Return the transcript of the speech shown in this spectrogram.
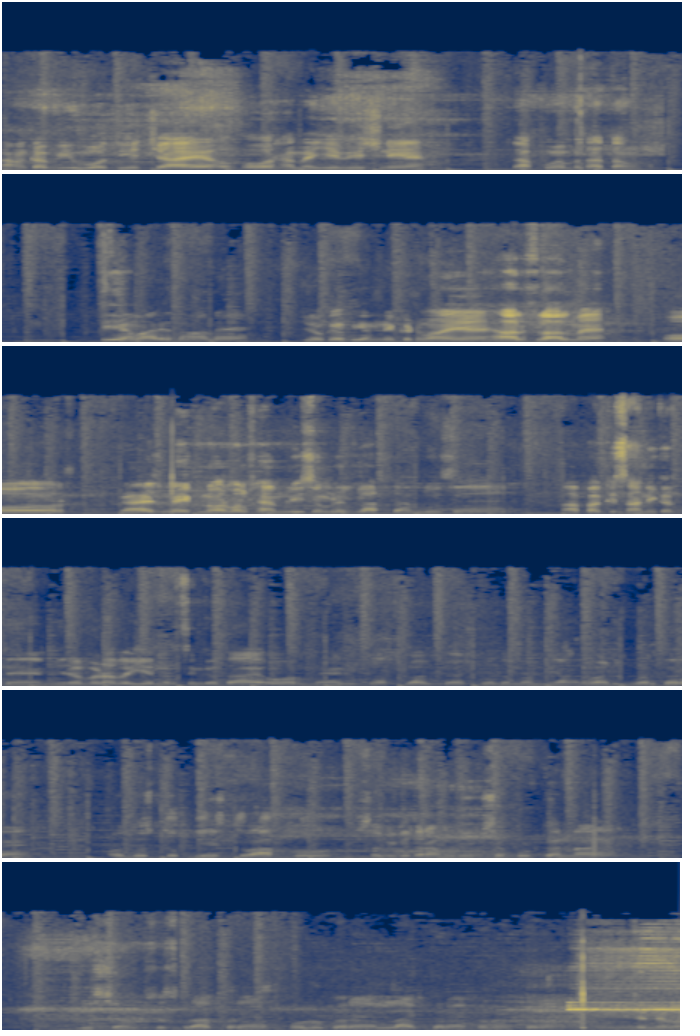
यहाँ का व्यू बहुत ही अच्छा है और हमें ये बेचने हैं। तो आपको मैं बताता हूँ। ये हमारे धान हैं। जो कि अभी हमने कटवाए हैं, हाल फ़िलहाल में। और गाइस मैं एक नॉर्मल फैमिली से मिडिल क्लास फैमिली से पापा किसानी करते हैं, मेरा बड़ा भैया नर्सिंग करता है, और मैं अभी क्लास फ़िलहाल क्लास ट्वेल्थ मम्मी आंगनबाड़ी वर्कर हैं। और दोस्तों प्लीज़ तो आपको सभी की तरह मुझे भी सपोर्ट करना है। प्लीज़ चैनल सब्सक्राइब करें फॉलो करें लाइक करें कमेंट करें। धन्यवाद।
